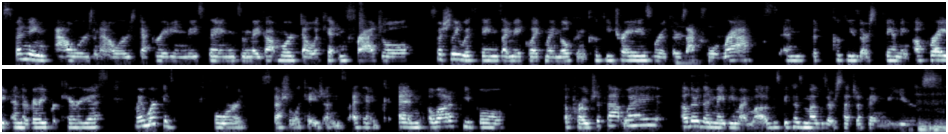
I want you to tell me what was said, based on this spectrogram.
spending hours and hours decorating these things and they got more delicate and fragile especially with things i make like my milk and cookie trays where there's mm. actual racks and the cookies are standing upright and they're very precarious. My work is for special occasions i think and a lot of people approach it that way other than maybe my mugs because mugs are such a thing we use mm-hmm.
